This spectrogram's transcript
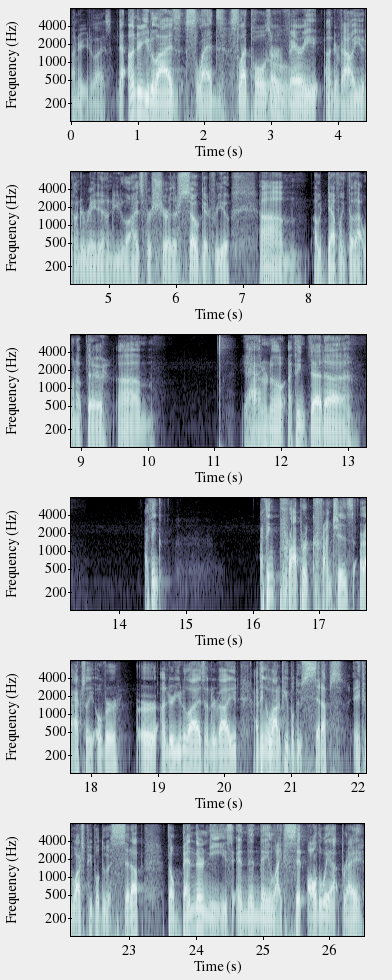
Underutilized. the underutilized sleds, sled poles are Ooh. very undervalued, underrated, underutilized for sure. They're so good for you. Um, I would definitely throw that one up there. Um, yeah, I don't know. I think that uh, I think I think proper crunches are actually over or underutilized, undervalued. I think a lot of people do sit-ups, and if you watch people do a sit-up, they'll bend their knees and then they like sit all the way up, right?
